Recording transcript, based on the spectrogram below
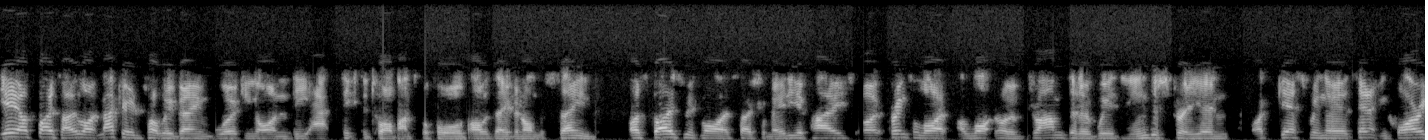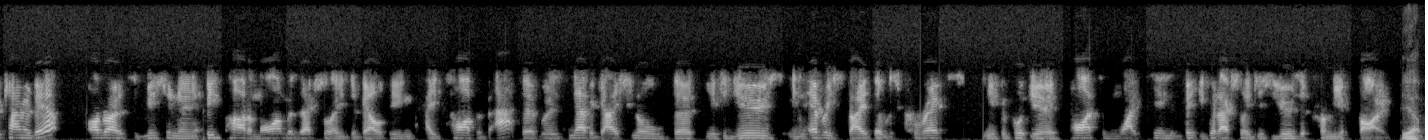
Yeah, I suppose so. Like Macca had probably been working on the app six to twelve months before I was even on the scene. I suppose with my social media page, it brings to light a lot of drums that are with the industry. And I guess when the Senate inquiry came about, I wrote a submission, and a big part of mine was actually developing a type of app that was navigational that you could use in every state that was correct. You could put your heights and weights in, but you could actually just use it from your phone. Yep.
